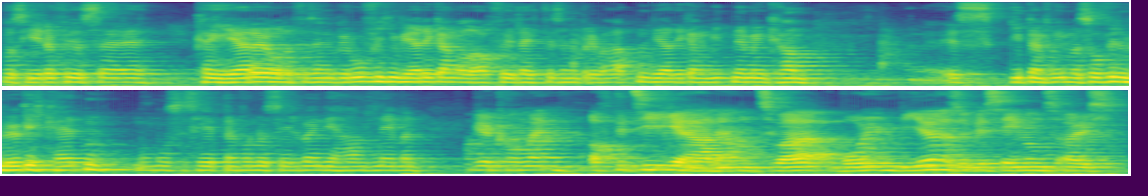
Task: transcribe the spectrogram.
was jeder für seine Karriere oder für seinen beruflichen Werdegang oder auch vielleicht für seinen privaten Werdegang mitnehmen kann. Es gibt einfach immer so viele Möglichkeiten, man muss das Heft einfach nur selber in die Hand nehmen. Wir kommen auf die Zielgerade und zwar wollen wir, also wir sehen uns als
